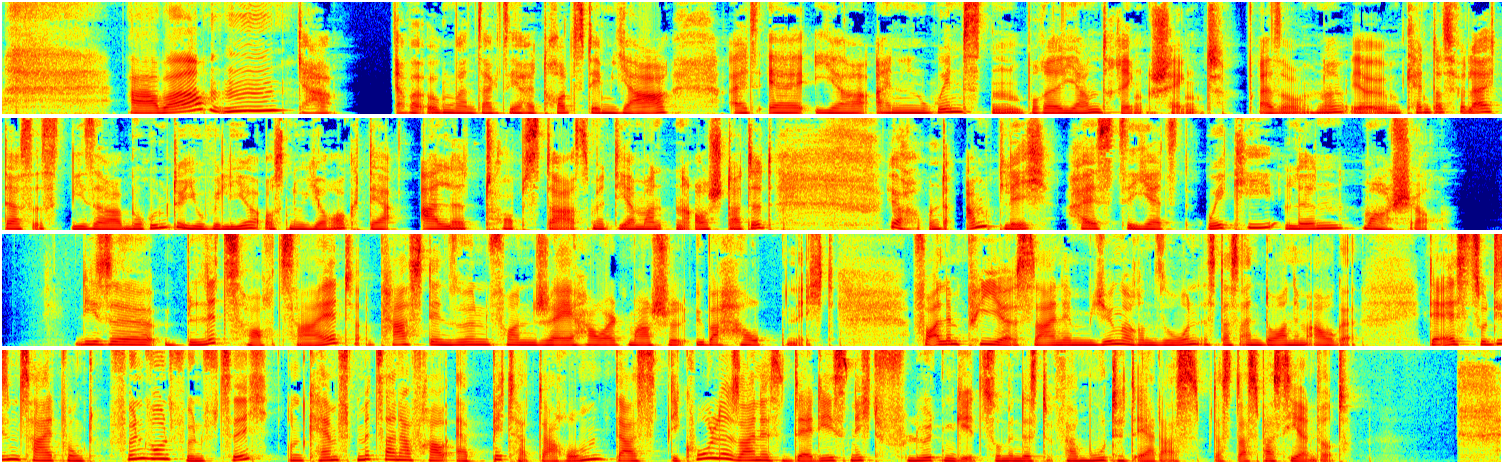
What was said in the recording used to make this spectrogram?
Aber mh, mm, ja, aber irgendwann sagt sie halt trotzdem ja, als er ihr einen Winston Brillantring schenkt. Also, ne, ihr kennt das vielleicht, das ist dieser berühmte Juwelier aus New York, der alle Topstars mit Diamanten ausstattet. Ja, und amtlich heißt sie jetzt Wiki Lynn Marshall. Diese Blitzhochzeit passt den Söhnen von J. Howard Marshall überhaupt nicht. Vor allem Pierce, seinem jüngeren Sohn, ist das ein Dorn im Auge. Der ist zu diesem Zeitpunkt 55 und kämpft mit seiner Frau erbittert darum, dass die Kohle seines Daddys nicht flöten geht. Zumindest vermutet er das, dass das passieren wird.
